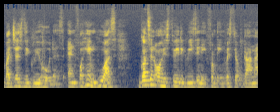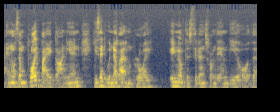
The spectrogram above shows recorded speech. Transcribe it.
but just degree holders. And for him, who has gotten all his three degrees in it from the University of Ghana and was employed by a Ghanaian, he said he would never employ any of the students from the MBA or the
